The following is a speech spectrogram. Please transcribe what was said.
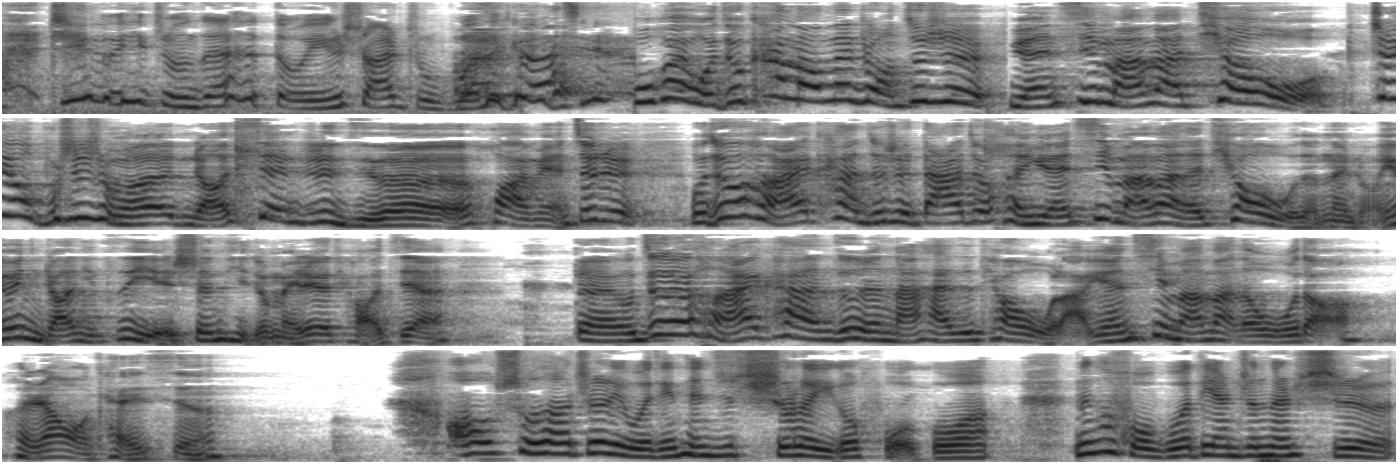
只有一种在抖音刷主播的感觉。不会，我就看到那种就是元气满满跳舞，这又不是什么你知道限制级的画面，就是我就很爱看，就是大家就很元气满满的跳舞的那种，因为你知道你自己身体就没这个条件。对我就是很爱看，就是男孩子跳舞啦，元气满满的舞蹈，很让我开心。哦，说到这里，我今天去吃了一个火锅，那个火锅店真的是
